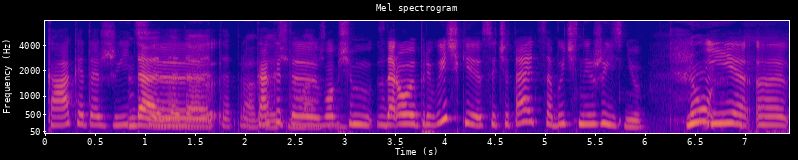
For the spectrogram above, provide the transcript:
как это жить, да, да, да, э, это правда, как это, важно. в общем, здоровые привычки сочетать с обычной жизнью. Ну, и э...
